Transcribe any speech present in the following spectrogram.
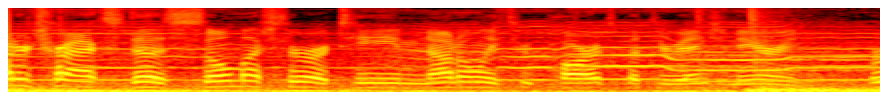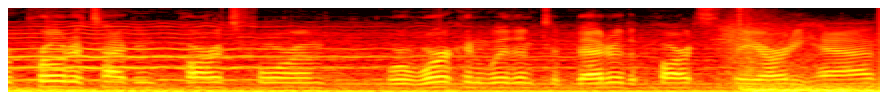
SpiderTrax does so much through our team, not only through parts, but through engineering. We're prototyping parts for them. We're working with them to better the parts that they already have.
